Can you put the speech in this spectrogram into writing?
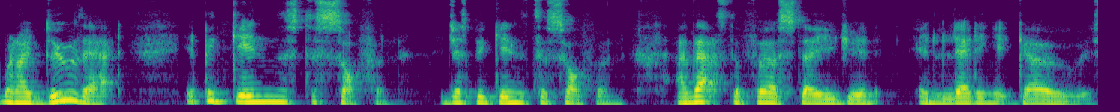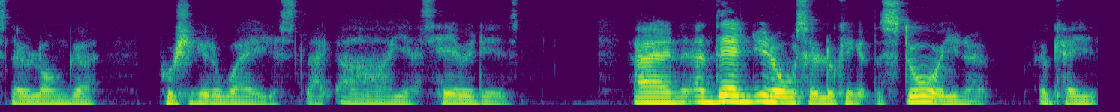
When I do that, it begins to soften. It just begins to soften, and that's the first stage in in letting it go. It's no longer pushing it away, just like, ah, yes, here it is. And and then, you know, also looking at the story, you know, okay,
